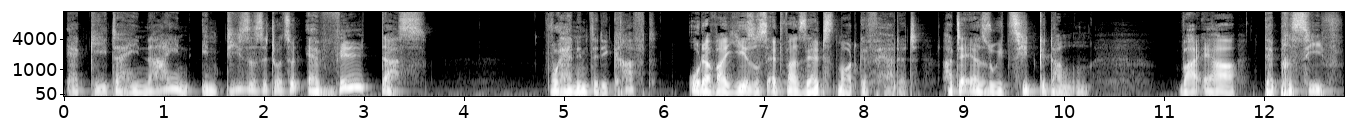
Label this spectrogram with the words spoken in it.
er geht da hinein in diese Situation, er will das. Woher nimmt er die Kraft? Oder war Jesus etwa selbstmordgefährdet? Hatte er Suizidgedanken? War er depressiv?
